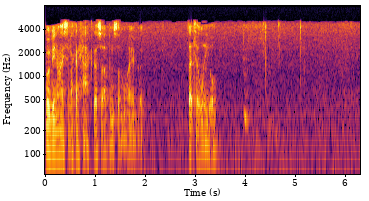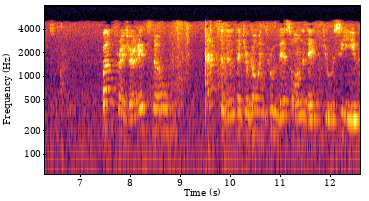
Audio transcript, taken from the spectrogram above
It would be nice if I could hack this up in some way, but that's illegal. Well, Frasier, it's no accident that you're going through this on the day that you receive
